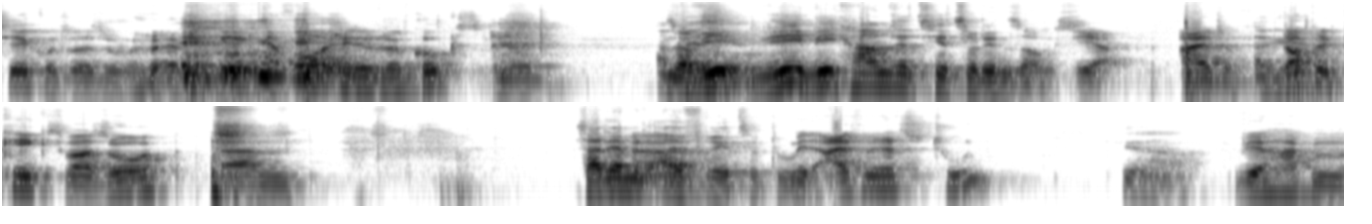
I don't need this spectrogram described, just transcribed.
Zirkus oder so, wo du einfach direkt davor stehst und du guckst. Und dann, So, wie, wie, wie kam es jetzt hier zu den Songs? ja, also, Okay. Doppelkeks war so, ähm, Das hat ja mit Äh, Alfred zu tun. mit Alfred hat zu tun. Genau. Wir hatten,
